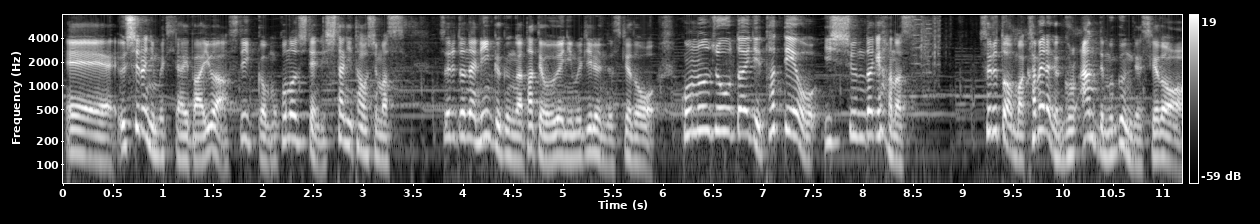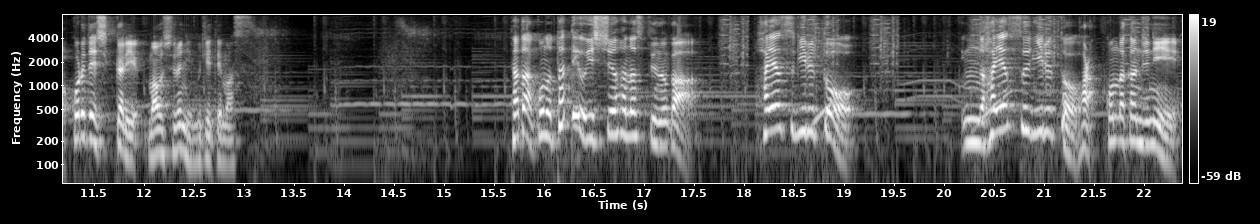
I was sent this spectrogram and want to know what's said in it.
えー後ろに向きたい場合は、スティックをもうこの時点で下に倒します。するとね、リンク君が縦を上に向けるんですけど、この状態で縦を一瞬だけ離す。すると、まあ、カメラがグランって向くんですけど、これでしっかり真後ろに向けてます。ただ、この縦を一瞬離すっていうのが、早すぎると、うん、早すぎると、ほら、こんな感じに、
